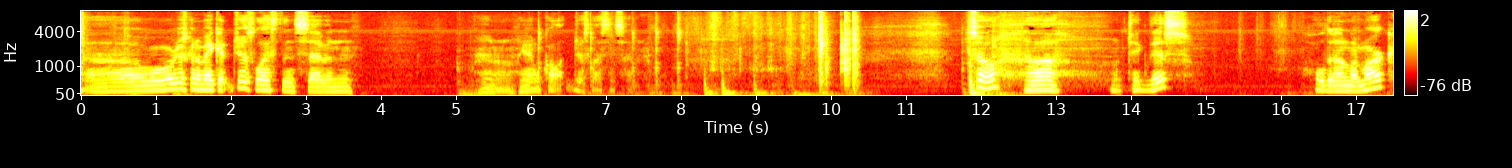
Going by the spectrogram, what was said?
Uh, we're just going to make it just less than seven. I don't know. Yeah, we'll call it just less than seven. So, uh, I'll take this, hold it on my mark,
